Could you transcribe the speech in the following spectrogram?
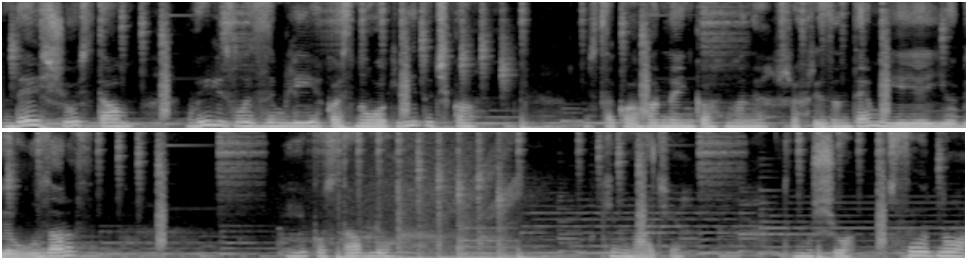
де щось там вилізло з землі, якась нова квіточка. Ось така гарненька у мене ще хризантема є, я її обірву зараз і поставлю в кімнаті, тому що все одно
